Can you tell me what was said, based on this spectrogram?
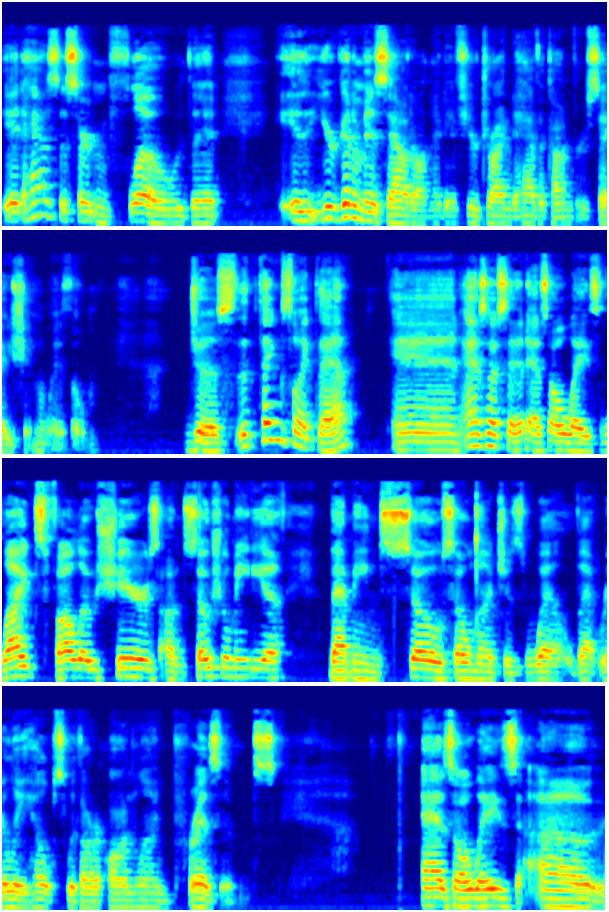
it has a certain flow that you're going to miss out on it if you're trying to have a conversation with them. Just things like that. And as I said, as always, likes, follows, shares on social media that means so, so much as well. That really helps with our online presence. As always, uh,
